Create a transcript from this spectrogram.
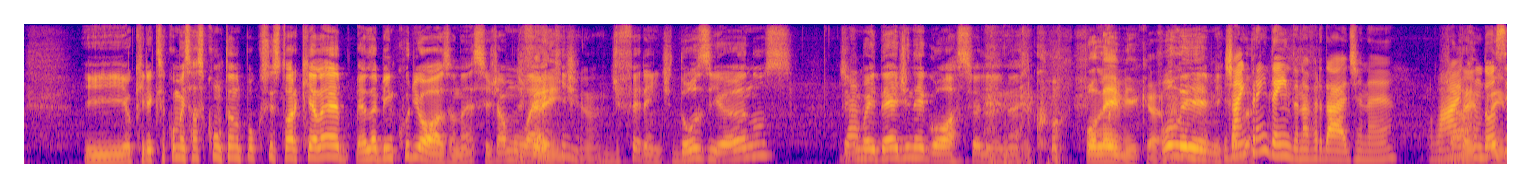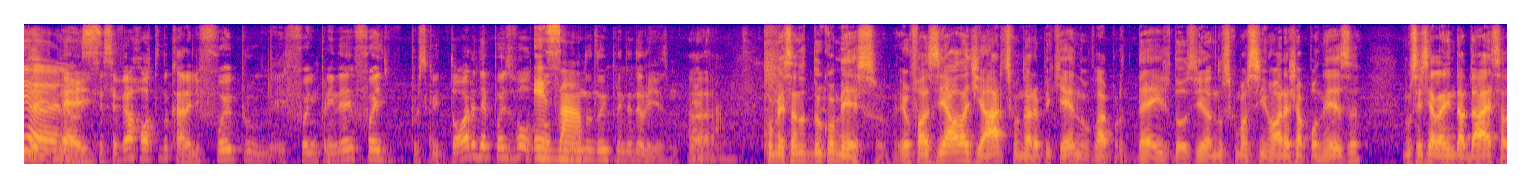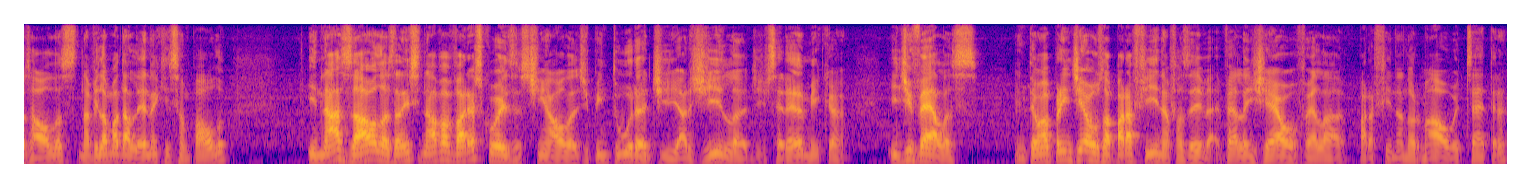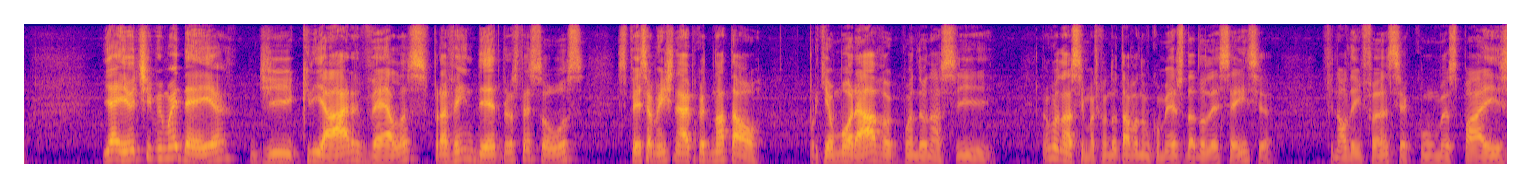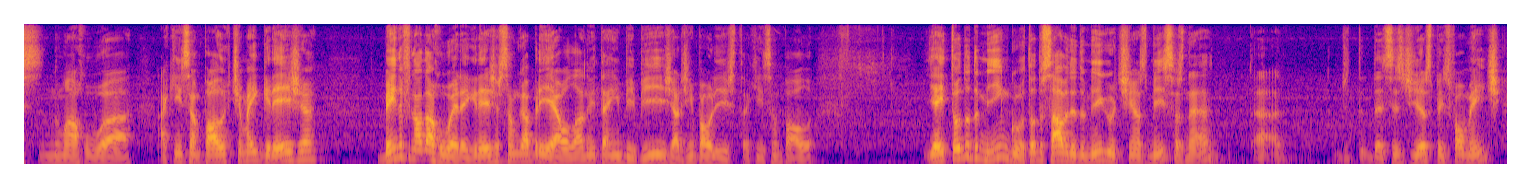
E eu queria que você começasse contando um pouco sua história, que ela é, ela é bem curiosa, né? Você já moleque... Diferente, né? Diferente. 12 anos, teve já. uma ideia de negócio ali, né? Polêmica. Polêmica. Já empreendendo, na verdade, né? Lá Já com 12 anos. É, e você vê a rota do cara. Ele foi pro, ele foi empreender, foi pro escritório e depois voltou Exato. pro mundo do empreendedorismo. É. Exato. Começando do começo. Eu fazia aula de artes quando eu era pequeno, lá por 10, 12 anos, com uma senhora japonesa. Não sei se ela ainda dá essas aulas, na Vila Madalena, aqui em São Paulo. E nas aulas ela ensinava várias coisas. Tinha aula de pintura, de argila, de cerâmica e de velas. Então eu aprendi a usar parafina, fazer vela em gel, vela parafina normal, etc. E aí eu tive uma ideia de criar velas para vender para as pessoas, especialmente na época do Natal. Porque eu morava quando eu nasci, não quando eu nasci, mas quando eu estava no começo da adolescência, final da infância, com meus pais numa rua aqui em São Paulo que tinha uma igreja bem no final da rua, era a igreja São Gabriel, lá no Itaim Bibi, Jardim Paulista, aqui em São Paulo. E aí todo domingo, todo sábado e domingo tinha as missas, né? Uh, de, desses dias principalmente.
